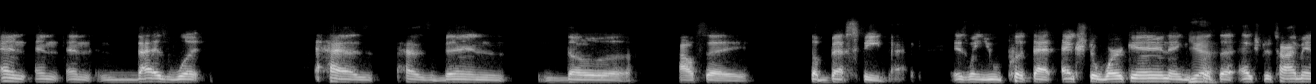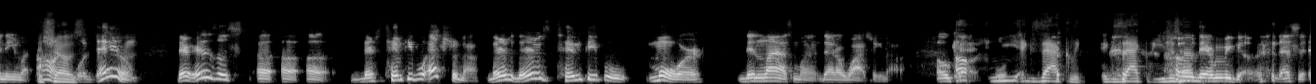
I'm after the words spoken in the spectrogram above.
And and and that is what has has been the I'll say the best feedback is when you put that extra work in and you Yeah. put the extra time in and you're like, oh well damn, there is a, a, a, a- there's 10 people extra now. There's there's 10 people more than last month that are watching now. Okay. Oh, exactly, exactly. You just oh, there we go. That's it.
